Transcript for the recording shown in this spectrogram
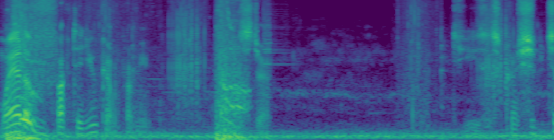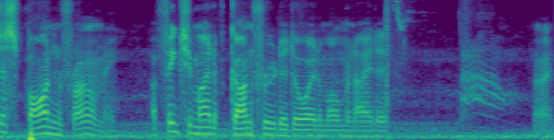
Where the fuck did you come from, you monster? Jesus Christ, she just spawned in front of me. I think she might have gone through the door the moment I did. Alright.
